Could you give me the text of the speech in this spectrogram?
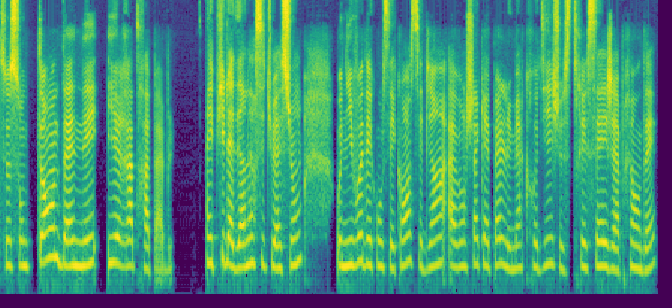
Ce sont tant d'années irrattrapables. Et puis la dernière situation, au niveau des conséquences, eh bien, avant chaque appel le mercredi, je stressais et j'appréhendais.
